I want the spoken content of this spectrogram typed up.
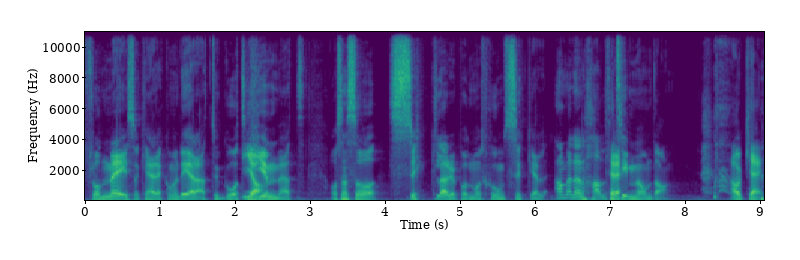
från mig så kan jag rekommendera att du går till Ja. gymmet och sen så cyklar du på en motionscykel ja, men en halvtimme om dagen. Okej.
